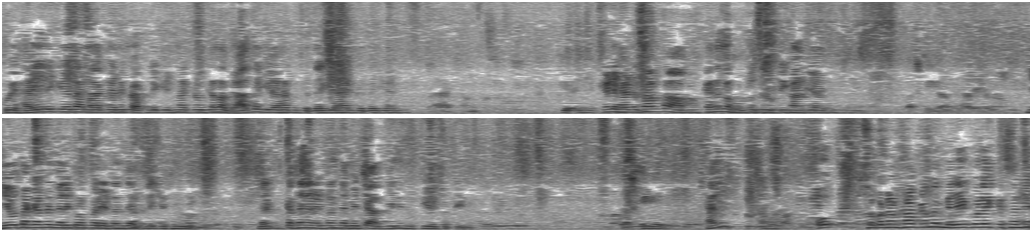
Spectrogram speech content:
ਕੋਈ ਹੈ ਹੀ ਨਹੀਂ ਕਿਹਦਾ ਨਾ ਕਿਸੇ ਕੋਈ ਐਪਲੀਕੇਸ਼ਨ ਕੋਈ ਕਹਿੰਦਾ ਵਿਆਹ ਤੇ ਗਿਆ ਹੈ ਕਿਤੇ ਗਿਆ ਹੈ, ਕਿਤੇ ਗਿਆ ਕਿਹੜੇ ਹੈਡ ਸਾਹਿਬ ਤਾਂ ਆਪ ਕਹਿੰਦੇ ਮੈਂ ਹੋਟਲ 'ਚ ਰੋਟੀ ਖਾਣ ਗਿਆ ਸੀ। ਕੀ ਕਰਾਂਗੇ ਸਾਰੇ ਉਹਨਾਂ ਨੂੰ ਜੀ ਉਹ ਤਾਂ ਕਹਿੰਦੇ ਮੇਰੇ ਕੋਲ ਕੋਈ ਰਿਟਰਨ ਦੀ ਐਪਲੀਕੇਸ਼ਨ ਨਹੀਂ। ਮੇਰੇ ਕੋਲ ਕਿਸੇ ਰਿਟਰਨ ਦੇ ਵਿੱਚ ਅਰਜ਼ੀ ਨਹੀਂ ਦਿੱਤੀ ਹੋਈ ਛੁੱਟੀ ਦੀ। ਹੈ ਉਹ ਸੁਪਰਡੈਂਟ ਸਾਹਿਬ ਕਹਿੰਦੇ ਮੇਰੇ ਕੋਲੇ ਕਿਸੇ ਨੇ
